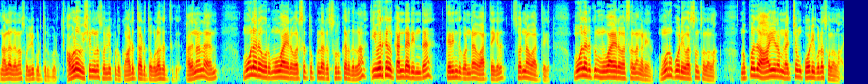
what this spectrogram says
நல்லதெல்லாம் சொல்லி கொடுத்துட்டு போயிடும். அவ்வளோ விஷயங்களும் சொல்லி கொடுக்கும் அடுத்தடுத்த உலகத்துக்கு. அதனால் மூலரை ஒரு மூவாயிரம் வருஷத்துக்குள்ளே சுருக்கிறதுலாம் இவர்கள் கண்டறிந்த தெரிந்து கொண்ட வார்த்தைகள் சொன்ன வார்த்தைகள். மூலருக்கு மூவாயிரம் வருஷம்லாம் கிடையாது. மூணு கோடி வருஷம் சொல்லலாம். முப்பது ஆயிரம் லட்சம் கோடி கூட சொல்லலாம்.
